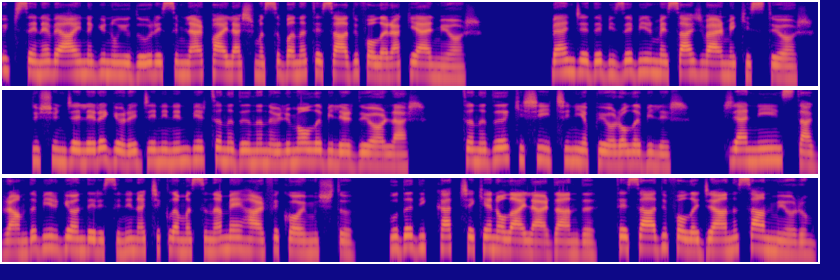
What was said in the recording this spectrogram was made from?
3 sene ve aynı gün uyuduğu resimler paylaşması bana tesadüf olarak gelmiyor. Bence de bize bir mesaj vermek istiyor. Düşüncelere göre Jenny'nin bir tanıdığının ölümü olabilir diyorlar. Tanıdığı kişi için yapıyor olabilir. Jenny Instagram'da bir gönderisinin açıklamasına M harfi koymuştu. Bu da dikkat çeken olaylardandı. Tesadüf olacağını sanmıyorum.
